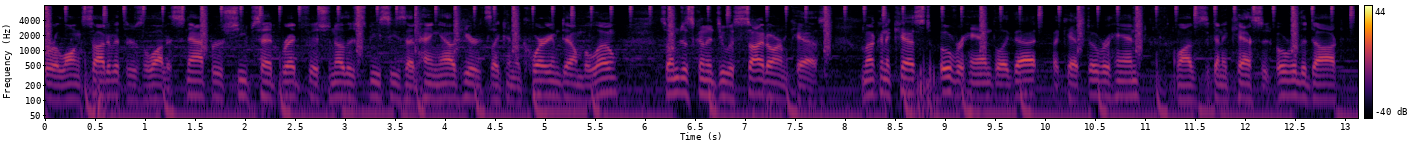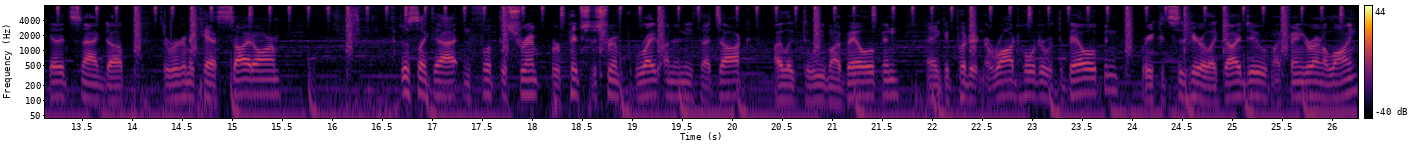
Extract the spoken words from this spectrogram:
or alongside of it. There's a lot of snappers, sheep's head, redfish, and other species that hang out here. It's like an aquarium down below. So I'm just gonna do a sidearm cast. I'm not gonna cast overhand like that. If I cast overhand, I'm obviously gonna cast it over the dock, get it snagged up. So we're gonna cast sidearm, just like that and flip the shrimp or pitch the shrimp right underneath that dock. I like to leave my bail open and you could put it in a rod holder with the bail open or you could sit here like I do with my finger on a line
